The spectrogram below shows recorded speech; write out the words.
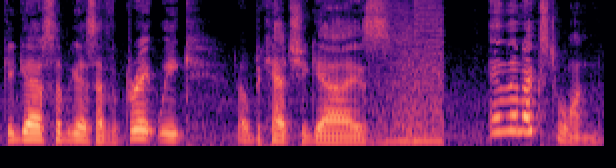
Okay, guys, hope you guys have a great week. Hope to catch you guys in the next one.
